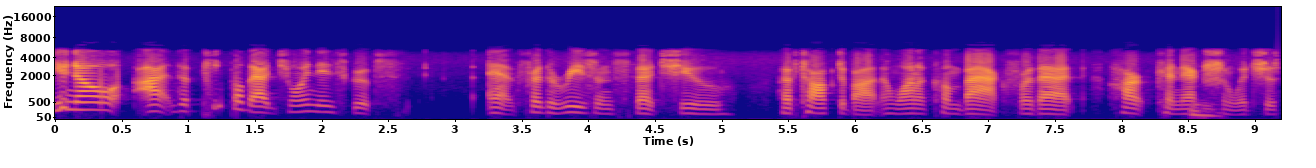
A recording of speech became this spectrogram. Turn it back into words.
You know, I, the people that join these groups, and for the reasons that you have talked about, and want to come back for that heart connection, mm-hmm. which is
